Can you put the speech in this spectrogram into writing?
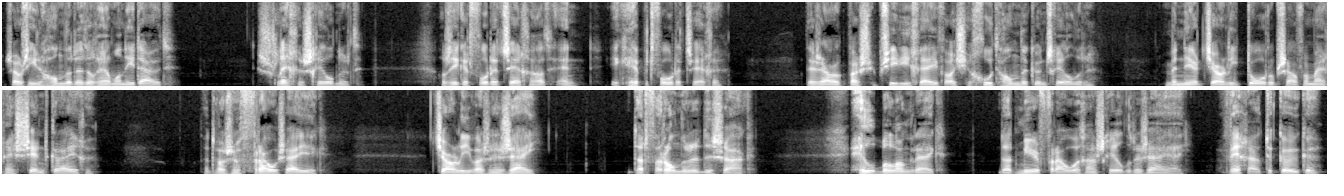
Zo zien handen er toch helemaal niet uit? Slecht geschilderd. Als ik het voor het zeggen had, en ik heb het voor het zeggen. Daar zou ik pas subsidie geven als je goed handen kunt schilderen. Meneer Charlie Torop zou van mij geen cent krijgen. Het was een vrouw, zei ik. Charlie was een zij. Dat veranderde de zaak. Heel belangrijk dat meer vrouwen gaan schilderen, zei hij. Weg uit de keuken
